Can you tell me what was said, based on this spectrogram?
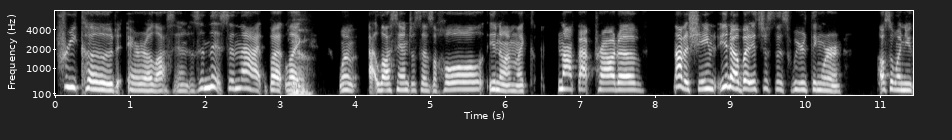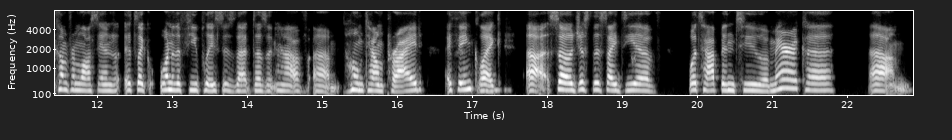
pre-code era Los Angeles and this and that. But like yeah. when Los Angeles as a whole, you know, I'm like not that proud of, not ashamed, you know, but it's just this weird thing where also when you come from Los Angeles, it's like one of the few places that doesn't have um, hometown pride. I think like mm-hmm. uh, so just this idea of what's happened to America um,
